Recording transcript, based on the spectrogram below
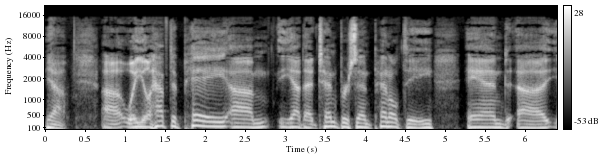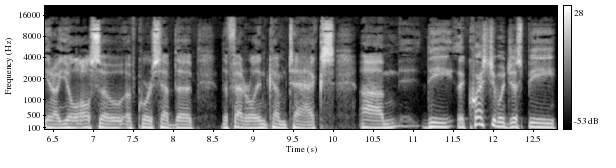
Yeah. Uh, well, you'll have to pay, um, yeah, that 10% penalty. And, uh, you know, you'll also, of course, have the, the federal income tax. Um, the, the question would just be,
